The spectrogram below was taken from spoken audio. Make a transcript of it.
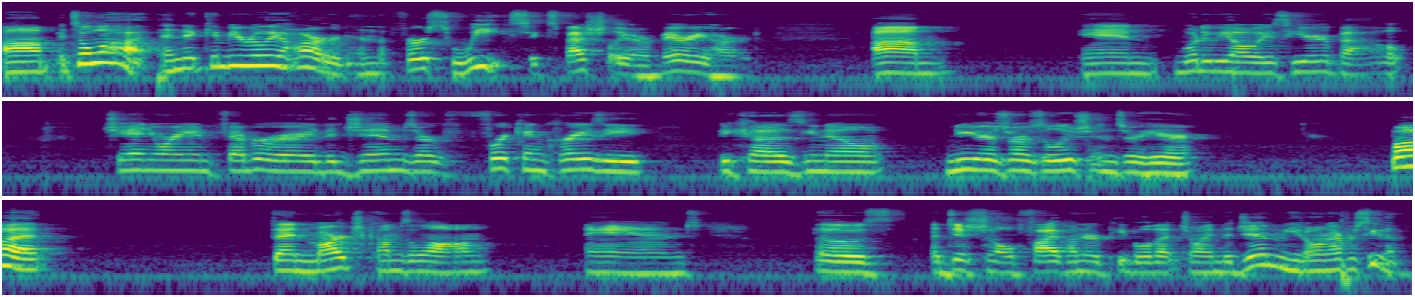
Um, it's a lot and it can be really hard. And the first weeks, especially, are very hard. Um, and what do we always hear about? January and February, the gyms are freaking crazy because, you know, New Year's resolutions are here. But then March comes along and those additional 500 people that join the gym, you don't ever see them.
